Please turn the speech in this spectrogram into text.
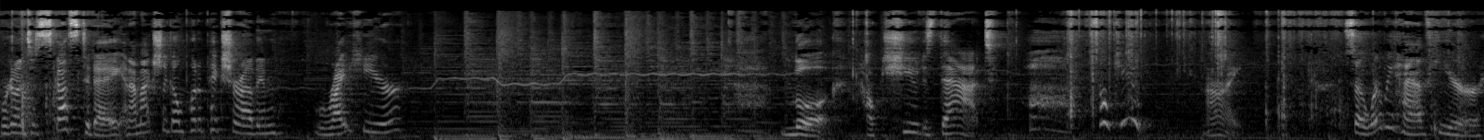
we're gonna discuss today. And I'm actually gonna put a picture of him right here. Look, how cute is that? so cute. All right. So what do we have here?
